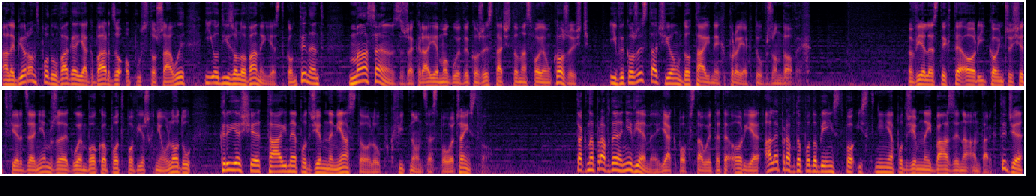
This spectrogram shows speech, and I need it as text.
ale biorąc pod uwagę, jak bardzo opustoszały i odizolowany jest kontynent, ma sens, że kraje mogły wykorzystać to na swoją korzyść i wykorzystać ją do tajnych projektów rządowych. Wiele z tych teorii kończy się twierdzeniem, że głęboko pod powierzchnią lodu kryje się tajne podziemne miasto lub kwitnące społeczeństwo. Tak naprawdę nie wiemy, jak powstały te teorie, ale prawdopodobieństwo istnienia podziemnej bazy na Antarktydzie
